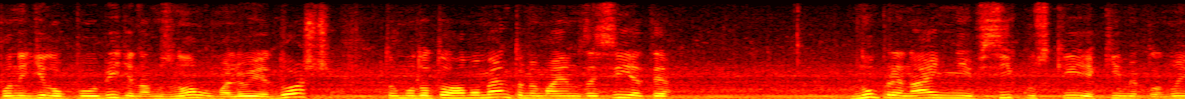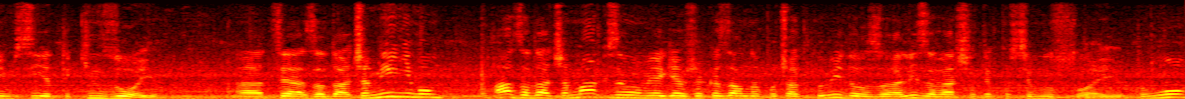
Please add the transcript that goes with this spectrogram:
понеділок по обіді нам знову малює дощ. Тому до того моменту ми маємо засіяти ну, принаймні всі куски, які ми плануємо сіяти кінзою. Е, Це задача мінімум, а задача максимум, як я вже казав на початку відео, взагалі завершити посівну соєю. Тому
